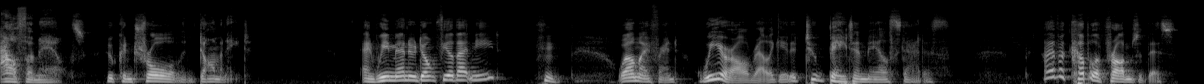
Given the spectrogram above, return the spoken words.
alpha males who control and dominate. And we men who don't feel that need? Hmm, well, my friend, we are all relegated to beta male status. I have a couple of problems with this.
